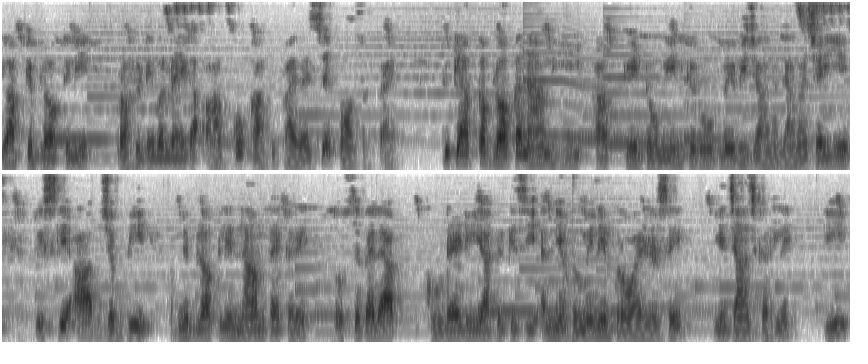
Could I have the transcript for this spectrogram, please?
जो आपके ब्लॉग के लिए प्रॉफिटेबल रहेगा, आपको काफ़ी फ़ायदा इससे पहुँच सकता है। क्योंकि आपका ब्लॉग का नाम ही आपके डोमेन के रूप में भी जाना जाना चाहिए। तो इसलिए आप जब भी अपने ब्लॉग के लिए नाम तय करें तो उससे पहले आप कोडैडी या फिर किसी अन्य डोमेन नेम प्रोवाइडर से ये जाँच कर लें कि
